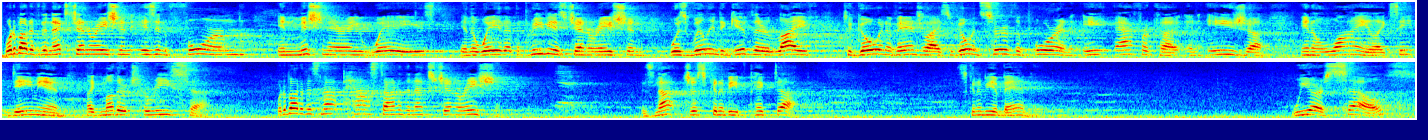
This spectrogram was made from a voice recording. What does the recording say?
What about if the next generation isn't formed in missionary ways in the way that the previous generation was willing to give their life to go and evangelize, to go and serve the poor in Africa, in Asia, in Hawaii, like St. Damien, like Mother Teresa? What about if it's not passed on to the next generation? It's not just going to be picked up, it's going to be abandoned we ourselves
